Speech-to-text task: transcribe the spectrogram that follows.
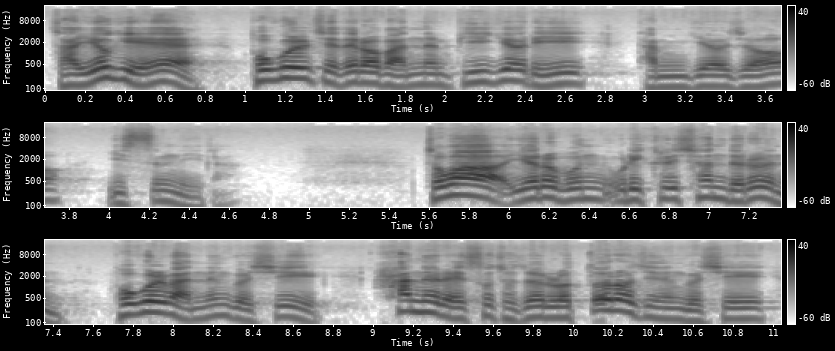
자, 여기에 복을 제대로 받는 비결이 담겨져 있습니다. 저와 여러분, 우리 크리스천들은 복을 받는 것이 하늘에서 저절로 떨어지는 것이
